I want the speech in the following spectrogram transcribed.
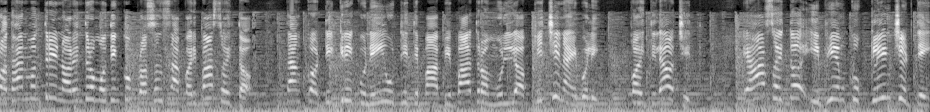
प्रधानमंत्री नरेंद्र मोदी प्रशंसा उठिति बिवाद र मूल्य कि नै पनि अजित को क्लीन कु दे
